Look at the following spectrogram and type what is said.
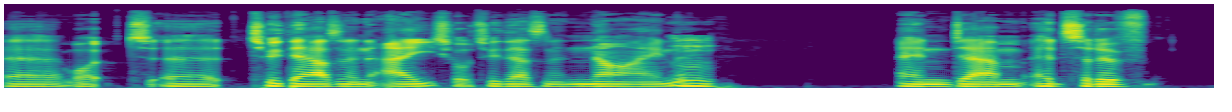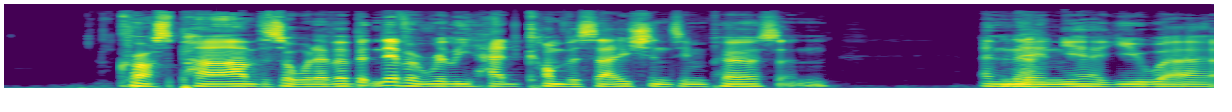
uh, what uh, two thousand and eight or two thousand and nine, Mm. and um, had sort of crossed paths or whatever, but never really had conversations in person. And No. then yeah, you uh,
